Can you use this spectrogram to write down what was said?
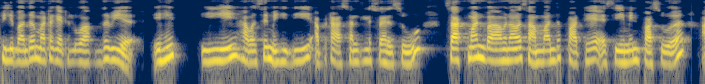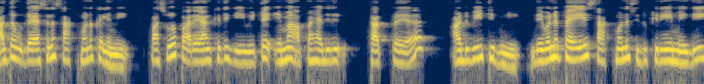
පිළිබඳව මට ගැටලුවක්ද විය. එහෙත් ඊයේ හවසේ මෙහිදී අපට අසන්නට සැලසූ සක්මන් භාවනාව සම්බන්ධ පටය ඇසීමෙන් පසුව අද උදෑසන සක්මන කළෙමි. පසුව පරයන්කෙට ගිය විට එම අපහැදිලි తত্ত্বය අඩු වී තිබුණි. දෙවන පැයේ සක්මන සිදු කිරීමේදී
